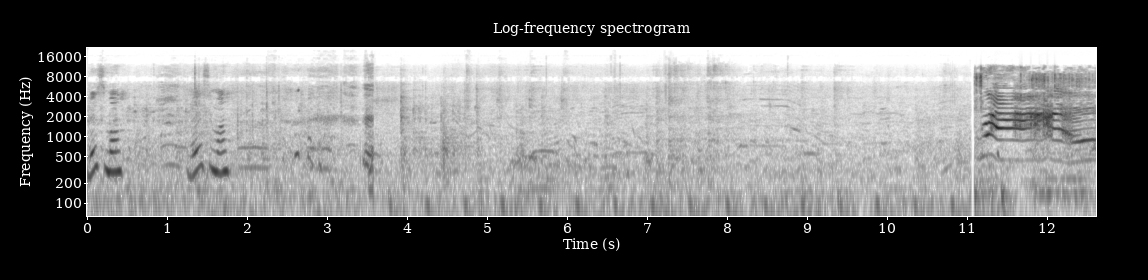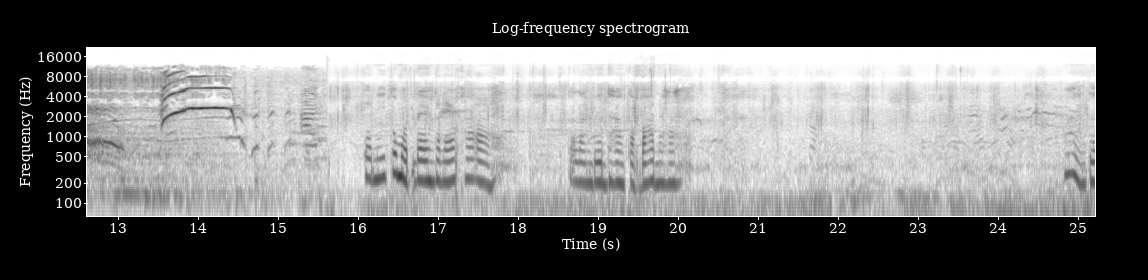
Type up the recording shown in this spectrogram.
เลสมาเลสมาตอนนี้ก็หมดแรงกันแล้วค่ะกำลังเดินทางกลับบ้านนะคะว่าอย่างแต่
